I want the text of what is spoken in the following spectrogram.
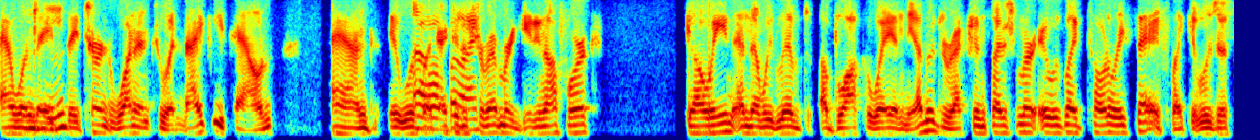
And when mm-hmm. they, they turned one into a Nike town, and it was oh, like I could just remember getting off work, going, and then we lived a block away in the other direction. So I just remember it was like totally safe. Like it was just,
